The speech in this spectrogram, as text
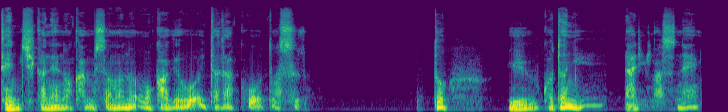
天地金の神様のおかげをいただこうとするということになりますね。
